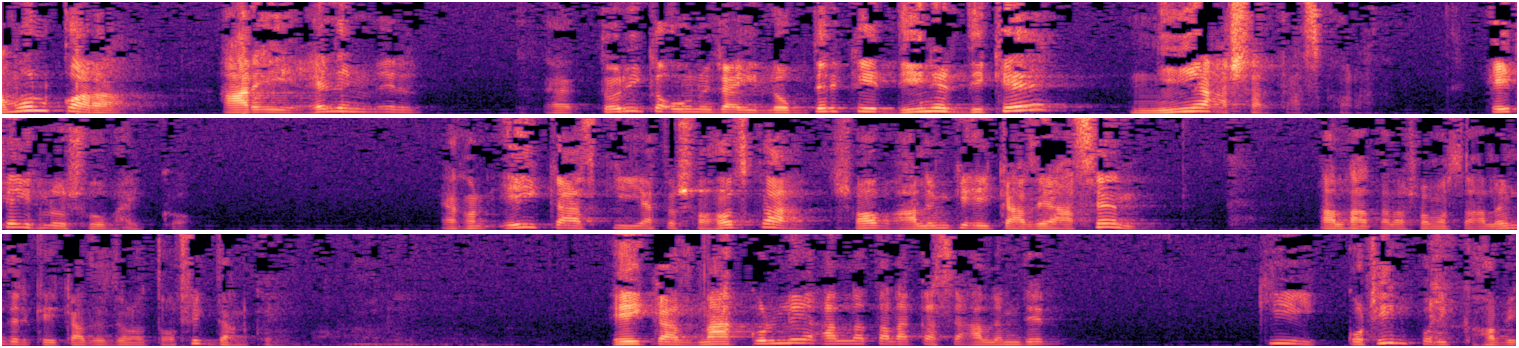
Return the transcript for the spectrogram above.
আমল করা আর এই এলেমের তরিকা অনুযায়ী লোকদেরকে দিনের দিকে নিয়ে আসার কাজ করা, এইটাই হলো সৌভাগ্য। এখন এই কাজ কি এত সহজ কাজ? সব আলিমকে এই কাজে আসেন? আল্লাহ তালা সমস্ত আলেমদেরকে এই কাজের জন্য তফিক দান করুন। এই কাজ না করলে আল্লাহ তালার কাছে আলেমদের কি কঠিন পরীক্ষা হবে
